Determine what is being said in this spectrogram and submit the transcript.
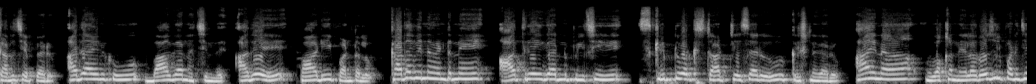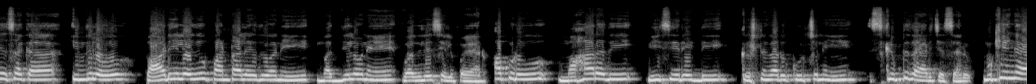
కథ చెప్పారు. అది ఆయనకు బాగా నచ్చింది. అదే పాడి పంటలు. కథ విన్న వెంటనే ఆత్రేయ గారిని పిలిచి స్క్రిప్ట్ వర్క్ స్టార్ట్ చేశారు కృష్ణ గారు. ఆయన ఒక నెల రోజులు పనిచేశాక ఇందులో పాడి లేదు పంట లేదు అని మధ్యలోనే వదిలేసి వెళ్ళిపోయారు. అప్పుడు మహారథి పిసి రెడ్డి కృష్ణ గారు కూర్చుని స్క్రిప్ట్ తయారు చేశారు. ముఖ్యంగా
